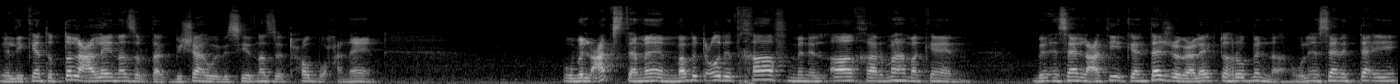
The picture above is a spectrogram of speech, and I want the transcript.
يلي كانت تطلع عليه نظرتك بشهوة بصير نظرة حب وحنان. وبالعكس تمام ما بتعود تخاف من الآخر مهما كان. بالإنسان العتيق كان تجربة عليك تهرب منها. والإنسان التقي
